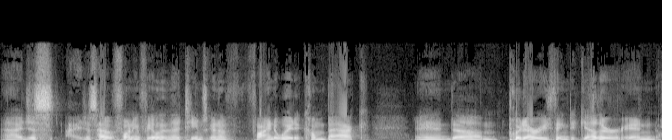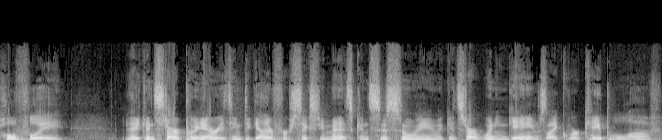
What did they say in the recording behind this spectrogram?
And I just I just have a funny feeling that team's going to find a way to come back and um, put everything together, and hopefully they can start putting everything together for 60 minutes consistently, and we can start winning games like we're capable of,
